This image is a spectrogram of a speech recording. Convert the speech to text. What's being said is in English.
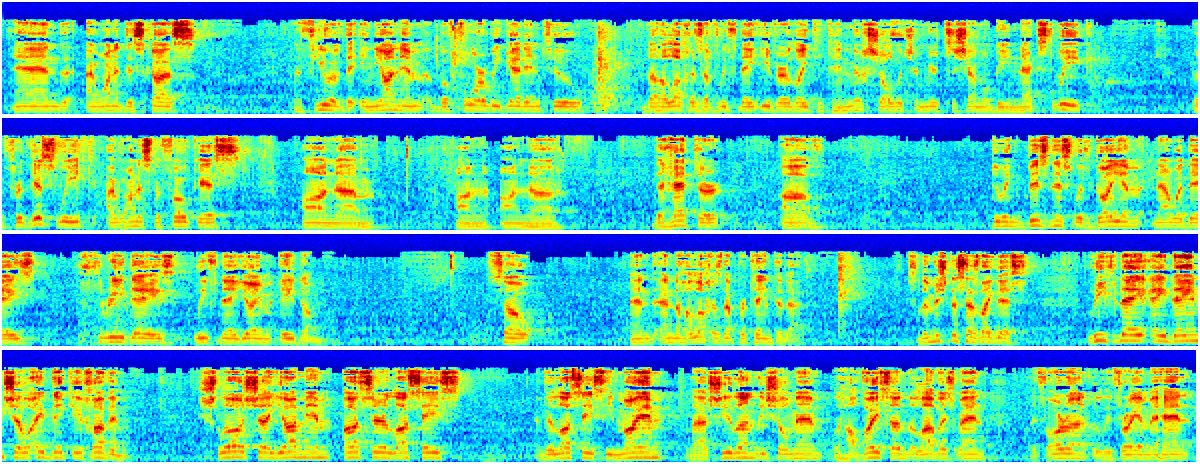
and I want to discuss a few of the inyanim before we get into the halachas of lifnei iver leititain michshol, which in Mir Hashem will be next week. But for this week, I want us to focus on um, on on uh, the heter of doing business with goyim nowadays, three days lifnei yom edom. So, and and the halachas that pertain to that. So the Mishnah says like this: Lifnei edein shel eidei kechavim, shlosha yamim aser lases v'lases himoyim laashilan lisholmem lehalvoisan lelavash ben liforon ulifroyim mehen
